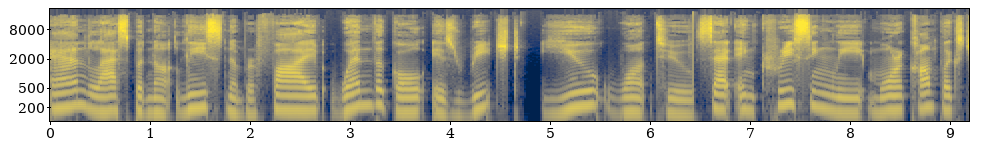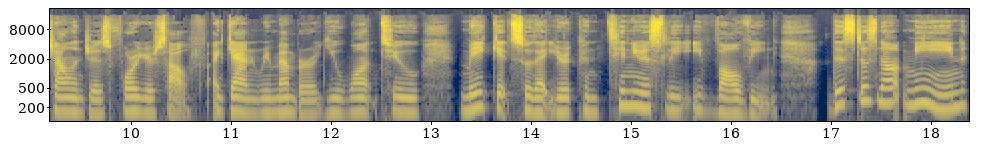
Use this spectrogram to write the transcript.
And last but not least, number five, when the goal is reached, you want to set increasingly more complex challenges for yourself. Again, remember, you want to make it so that you're continuously evolving. This does not mean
